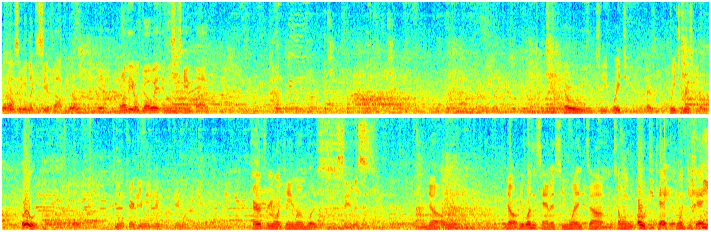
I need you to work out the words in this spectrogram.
But I also would like to see a Falcon. But I don't think it'll go it unless it's game five. No, see, way too. That's way too risky. Oh, Do you know what character you want in game, game one? character you want game one was Samus. no, no, he wasn't Samus. He went um someone. Oh, DK. He went DK. He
